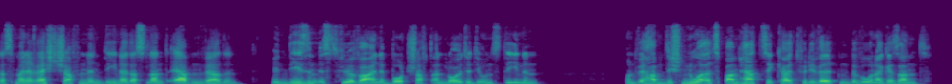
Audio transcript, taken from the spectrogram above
dass meine rechtschaffenen Diener das Land erben werden. In diesem ist fürwahr eine Botschaft an Leute, die uns dienen und wir haben dich nur als Barmherzigkeit für die Weltenbewohner gesandt.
